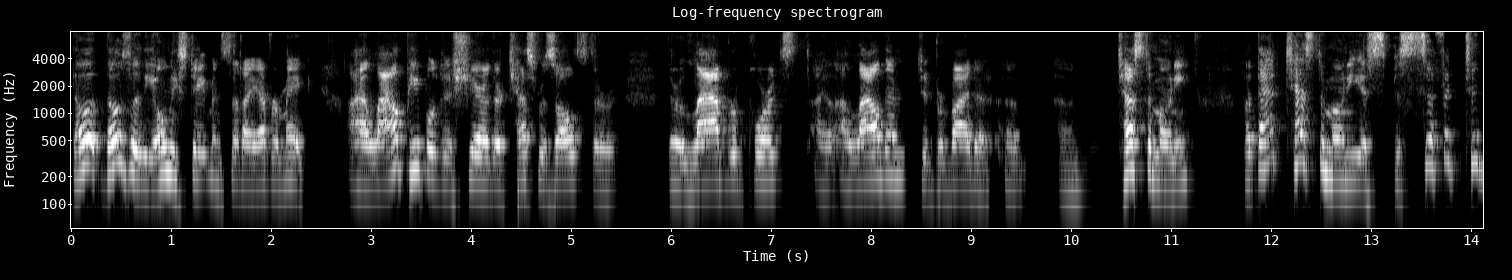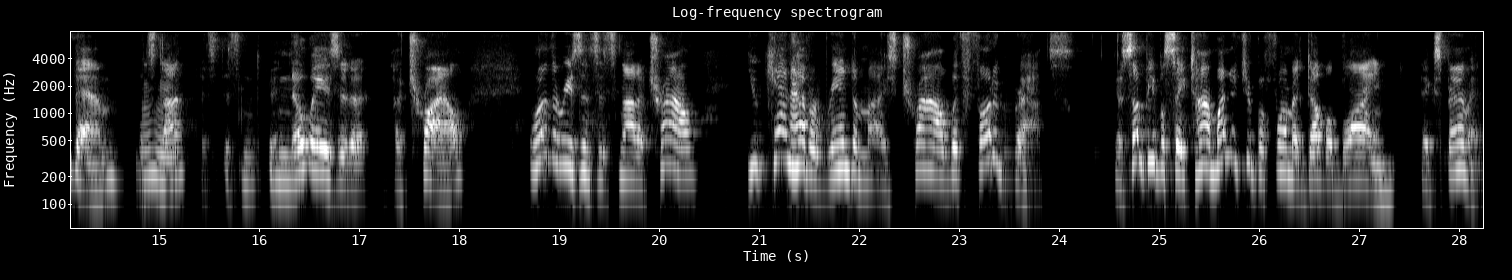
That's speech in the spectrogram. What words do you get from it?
Those are the only statements that I ever make. I allow people to share their test results, their their lab reports. I allow them to provide a, a, a testimony, but that testimony is specific to them. It's mm-hmm. not. It's, it's, in no way is it a, a trial. One of the reasons it's not a trial, you can't have a randomized trial with photographs. You know, some people say, Tom, why don't you perform a double blind experiment?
